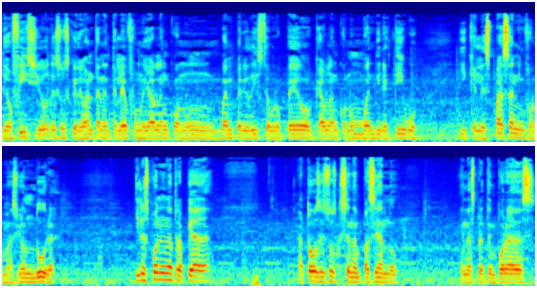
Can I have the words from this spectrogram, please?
de oficio, de esos que levantan el teléfono y hablan con un buen periodista europeo, que hablan con un buen directivo y que les pasan información dura, y les pone una trapeada a todos esos que se andan paseando en las pretemporadas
